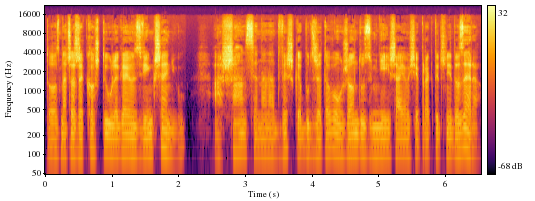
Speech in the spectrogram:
To oznacza, że koszty ulegają zwiększeniu, a szanse na nadwyżkę budżetową rządu zmniejszają się praktycznie do zera.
